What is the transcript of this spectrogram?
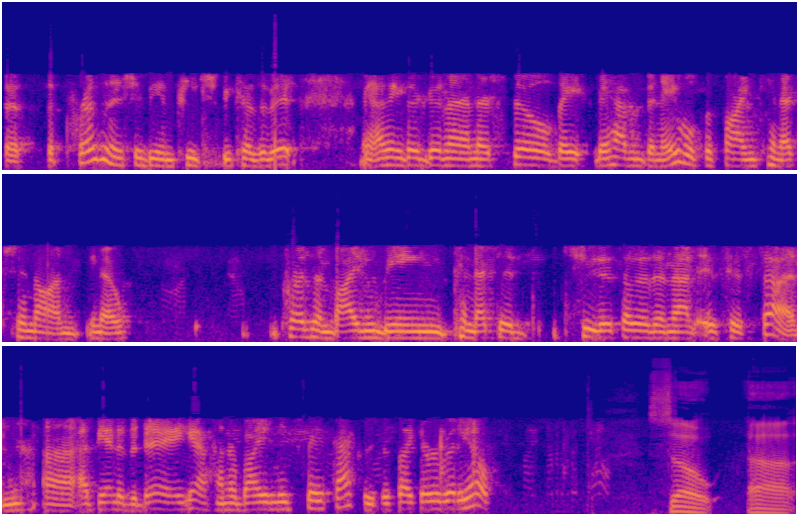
that the president should be impeached because of it. I mean, I think they're gonna, and they're still they they haven't been able to find connection on you know President Biden being connected to this other than that is his son. Uh, at the end of the day, yeah, Hunter Biden needs to pay taxes just like everybody else. So uh,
